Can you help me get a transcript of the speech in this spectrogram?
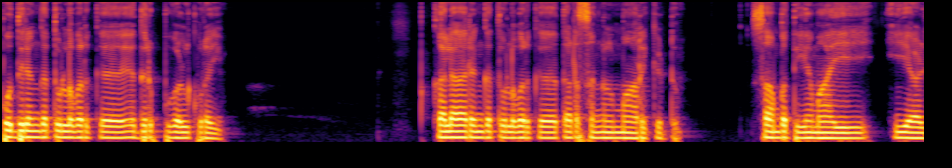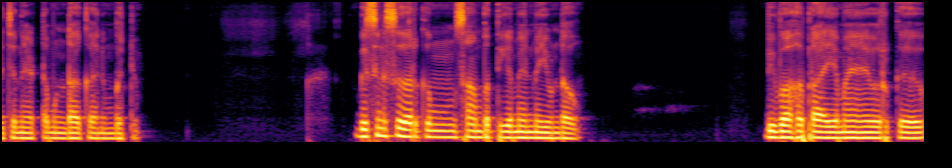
പൊതുരംഗത്തുള്ളവർക്ക് എതിർപ്പുകൾ കുറയും. കലാരംഗത്തുള്ളവർക്ക് തടസ്സങ്ങൾ മാറിക്കിട്ടും. സാമ്പത്തികമായി ഈ ആഴ്ച നേട്ടമുണ്ടാക്കാനും പറ്റും. ബിസിനസ്സുകാർക്കും സാമ്പത്തിക മേന്മയുണ്ടാവും. വിവാഹപ്രായമായവർക്ക്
